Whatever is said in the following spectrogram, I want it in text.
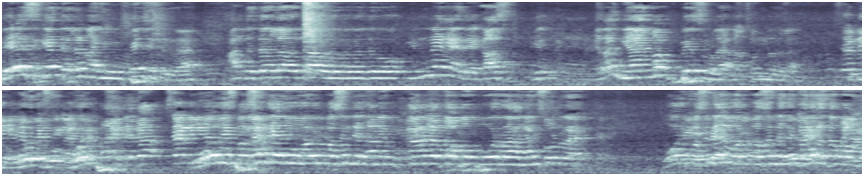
பேசிக்கே தெரியல நான் இங்க பேசிட்டு இருக்கேன் அந்த தெரியல வந்து அவர் வந்து என்னங்க இது காசு ஏதாவது நியாயமா பேசணும்ல நான் சொன்னதுல ஒரு பர்சன்டேஜ் ஒரு பர்சன்டேஜ் தானே கணக்கு தப்பா போடுறாங்கன்னு சொல்றேன். ஒரு பர்சன்டேஜ் ஒரு பர்சன்டேஜ் கணக்கு சம்பளம்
